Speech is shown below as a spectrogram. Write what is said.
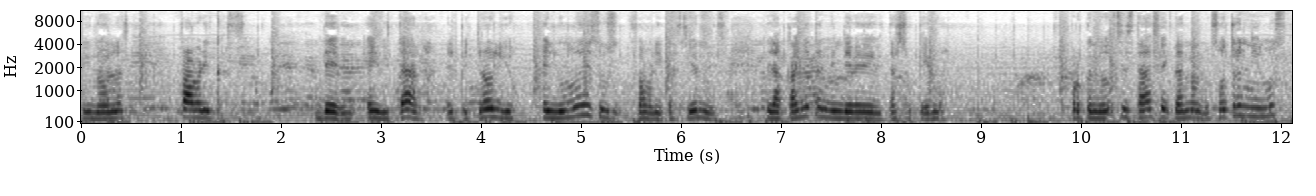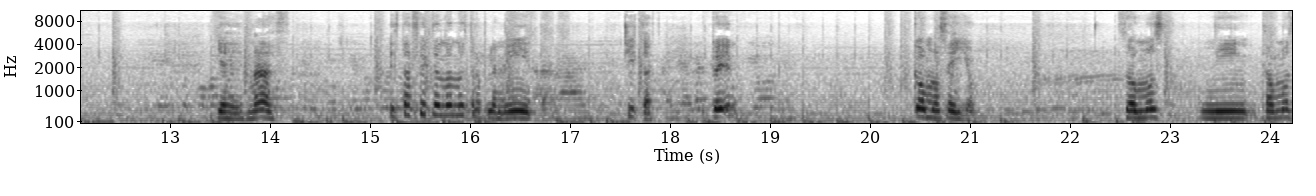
y no las fábricas deben evitar el petróleo, el humo de sus fabricaciones. La caña también debe evitar su quema, porque no se está afectando a nosotros mismos y además está afectando a nuestro planeta. Chicas, ustedes, como sé yo, somos ni somos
